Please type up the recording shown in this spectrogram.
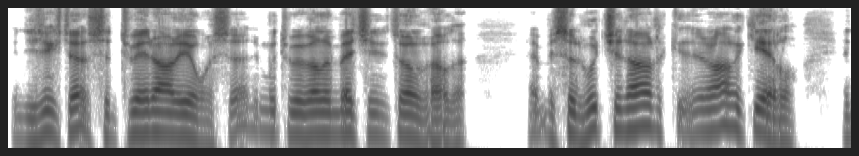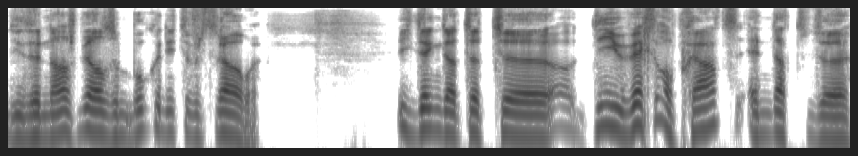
en die zegt, hè, zijn twee rare jongens, hè, die moeten we wel een beetje in het oog houden met zijn hoedje naar, een rare kerel. En die daarnaast bij al zijn boeken niet te vertrouwen. Ik denk dat het uh, die weg op gaat en dat de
